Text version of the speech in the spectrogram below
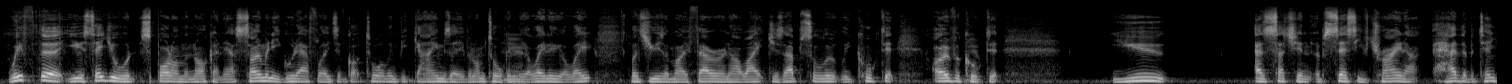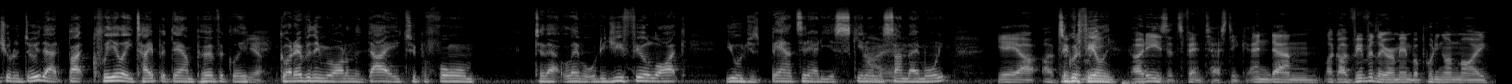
with the you said you would spot on the knocker. Now, so many good athletes have got to Olympic Games. Even I'm talking Yeah. the elite of the elite. Let's use a Mo Farah in 08, just absolutely cooked it, overcooked it. You, as such an obsessive trainer, had the potential to do that, but clearly tapered down perfectly. Yeah. Got everything right on the day to perform to that level. Did you feel like you were just bouncing out of your skin on Oh, a yeah. Sunday morning? Yeah, I, I a good feeling. Oh, it is. It's fantastic, and um, like I vividly remember putting on my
